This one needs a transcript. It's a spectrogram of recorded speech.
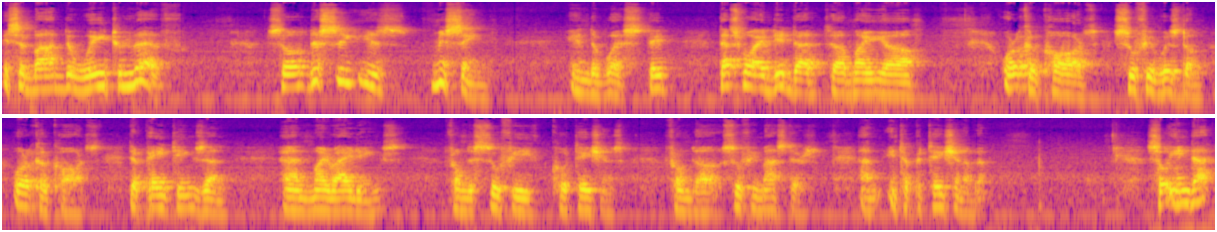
it's about the way to live. So this thing is missing in the West. They, that's why I did that, uh, my uh, oracle cards, Sufi wisdom, oracle cards, the paintings and, and my writings from the Sufi quotations from the Sufi masters and interpretation of them. So in that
